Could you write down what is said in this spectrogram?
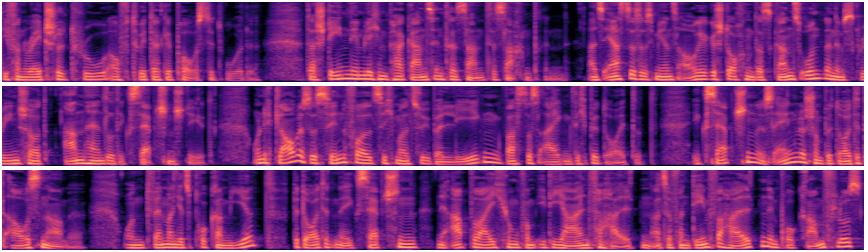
die von Rachel True auf Twitter gepostet wurde. Da stehen nämlich ein paar ganz interessante Sachen drin. Als erstes ist mir ins Auge gestochen, dass ganz unten in dem Screenshot Unhandled Exception steht. Und ich glaube, es ist sinnvoll, sich mal zu überlegen, was das eigentlich bedeutet. Exception ist Englisch und bedeutet Ausnahme. Und wenn man jetzt programmiert, bedeutet eine Exception eine Abweichung vom idealen Verhalten, also von dem Verhalten im Programmfluss,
